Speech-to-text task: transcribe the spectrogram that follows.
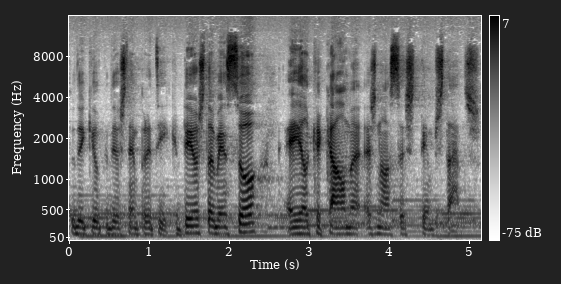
tudo aquilo que Deus tem para ti. Que Deus te abençoe, é Ele que acalma as nossas tempestades.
